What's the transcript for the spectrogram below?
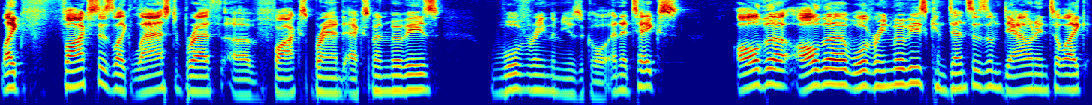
Like Fox's like last breath of Fox brand X Men movies, Wolverine the musical, and it takes all the all the Wolverine movies, condenses them down into like,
